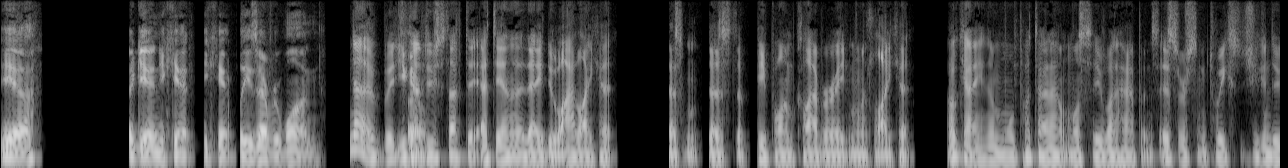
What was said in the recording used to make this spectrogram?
Yeah. Again, you can't you can't please everyone. No, but you got to do stuff to, at the end of the day. Do I like it? Does does the people I'm collaborating with like it? Okay, then we'll put that out and we'll see what happens. Is there some tweaks that you can do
